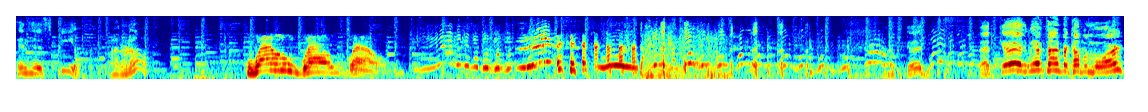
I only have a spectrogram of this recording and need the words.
in his field? I don't know. Well, well, well. That's good. That's good. We have time for a couple more.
